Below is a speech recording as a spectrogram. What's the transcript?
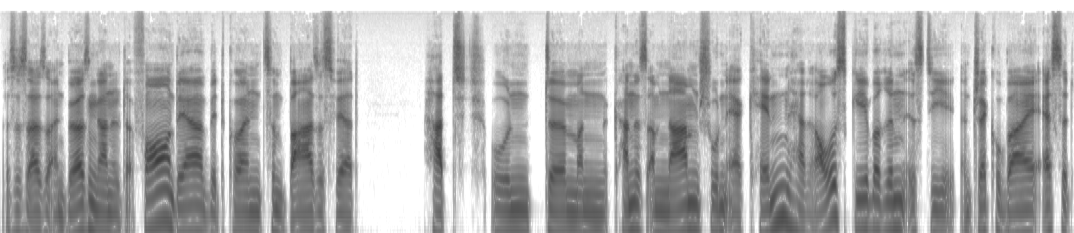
Das ist also ein börsengehandelter Fonds, der Bitcoin zum Basiswert hat. Und äh, man kann es am Namen schon erkennen. Herausgeberin ist die Jacobay Asset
